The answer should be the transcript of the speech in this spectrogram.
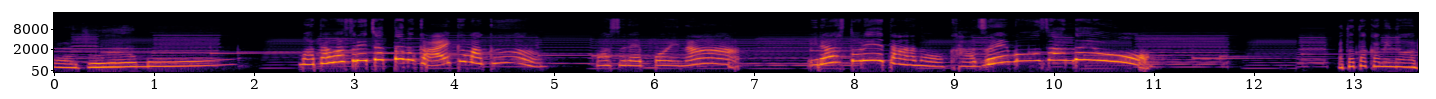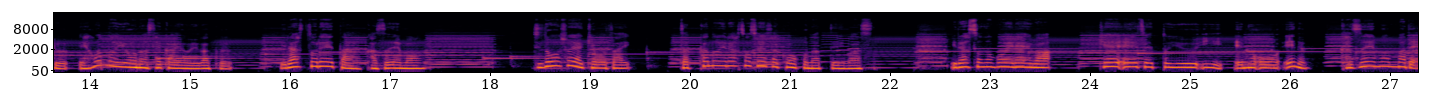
かずえも。また忘れちゃったのかいくまくん。忘れっぽいな。イラストレーターのかずえもんさんだよ。温かみのある絵本のような世界を描くイラストレーターかずえもん。児童書や教材雑貨のイラスト制作を行っています。イラストのご依頼は KAZUEMON かずえもんまで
